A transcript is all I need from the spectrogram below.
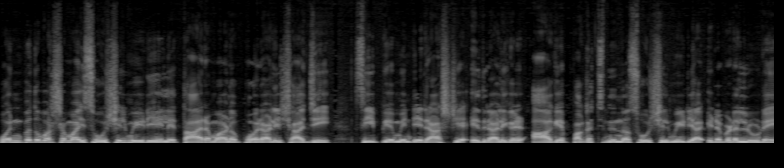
ഒൻപത് വർഷമായി സോഷ്യൽ മീഡിയയിലെ താരമാണ് പോരാളി ഷാജി. സി പി എമ്മിന്റെ രാഷ്ട്രീയ എതിരാളികൾ ആകെ പകച്ചു നിന്ന സോഷ്യൽ മീഡിയ ഇടപെടലിലൂടെ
